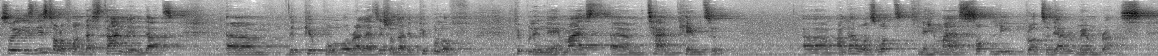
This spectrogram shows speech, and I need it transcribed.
So it's this sort of understanding that um, the people, or realization that the people of people in Nehemiah's um, time came to. Um, and that was what Nehemiah subtly brought to their remembrance.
